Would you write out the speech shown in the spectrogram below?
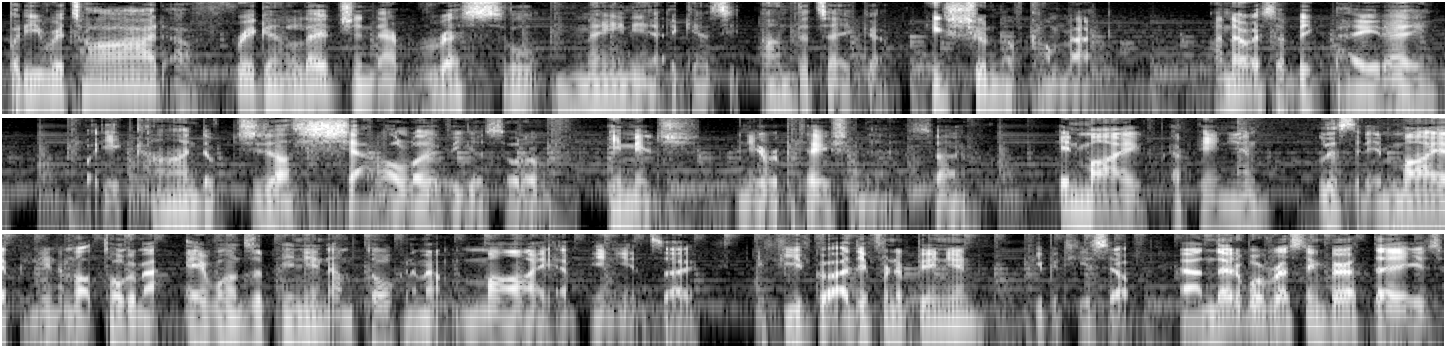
But he retired a friggin' legend at WrestleMania against The Undertaker. He shouldn't have come back. I know it's a big payday, but you kind of just shat all over your sort of image and your reputation there. So, in my opinion, listen, in my opinion, I'm not talking about everyone's opinion, I'm talking about my opinion. So, if you've got a different opinion, keep it to yourself. Uh, notable wrestling birthdays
